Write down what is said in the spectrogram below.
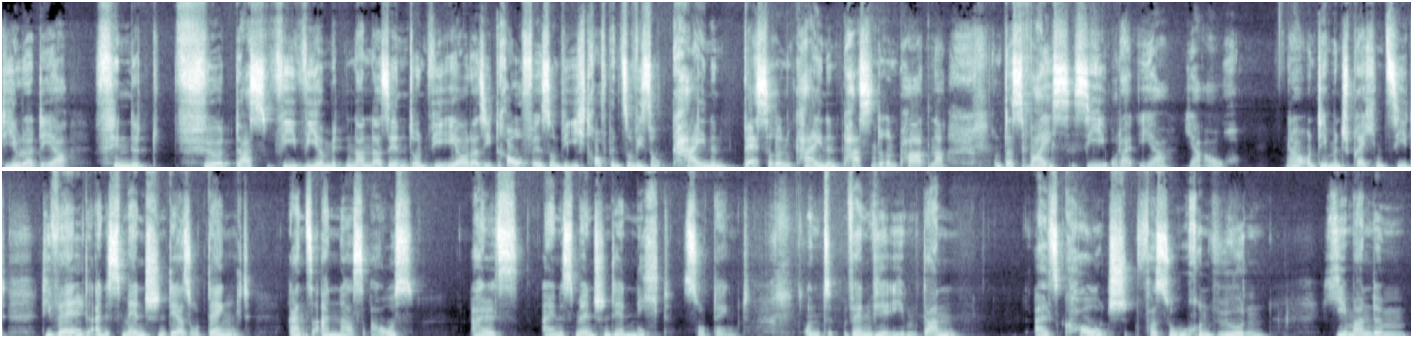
die oder der findet für das, wie wir miteinander sind und wie er oder sie drauf ist und wie ich drauf bin, sowieso keinen besseren, keinen passenderen Partner. Und das weiß sie oder er ja auch. Ja, und dementsprechend sieht die Welt eines Menschen, der so denkt, ganz anders aus als eines Menschen, der nicht so denkt. Und wenn wir eben dann als Coach versuchen würden, jemandem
